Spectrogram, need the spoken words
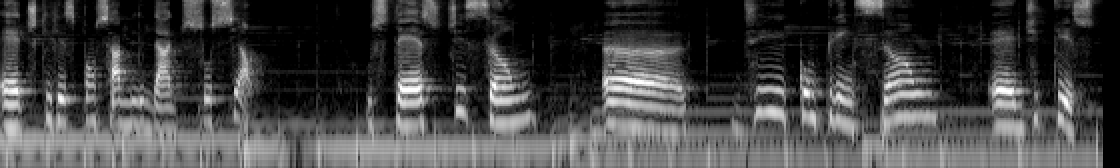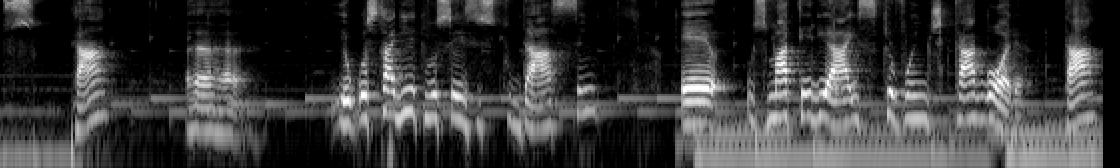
ética e responsabilidade social. Os testes são de compreensão eh, de textos, tá? Eu gostaria que vocês estudassem é, os materiais que eu vou indicar agora, tá?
